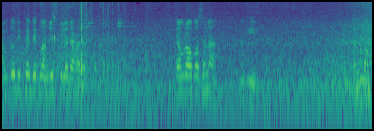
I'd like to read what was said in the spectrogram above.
আমি তো দিক থেকে দেখলাম যে স্কুলে দেখা যাচ্ছে না। ক্যামেরা অফ আছে না? নাকি? এখন অফ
